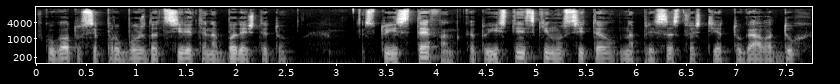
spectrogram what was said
в когото се пробуждат силите на бъдещето, стои Стефан, като истински носител на присъстващия тогава дух.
